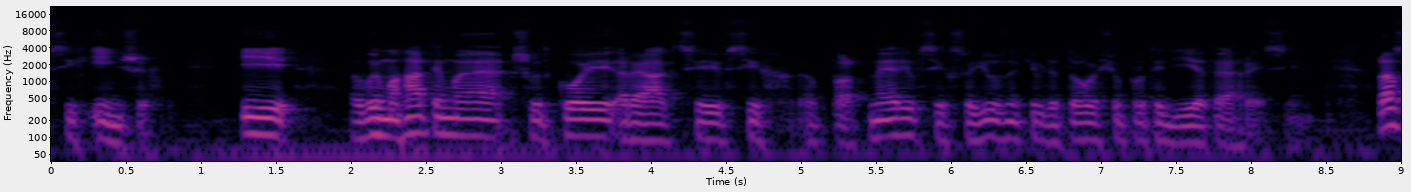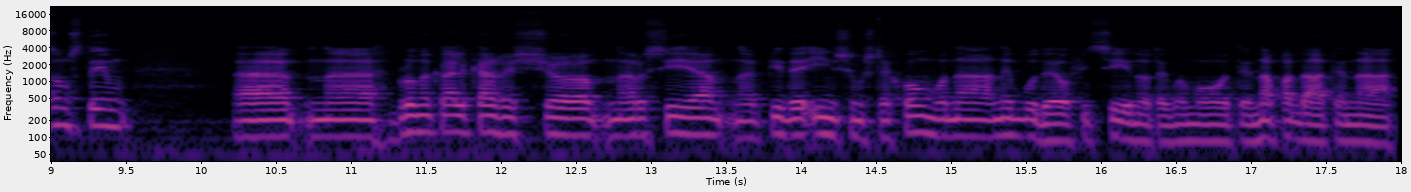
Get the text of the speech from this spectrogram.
всіх інших і вимагатиме швидкої реакції всіх партнерів, всіх союзників для того, щоб протидіяти агресії. Разом з тим. Е, е, Бруно Каль каже, що Росія піде іншим шляхом. Вона не буде офіційно, так би мовити, нападати на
